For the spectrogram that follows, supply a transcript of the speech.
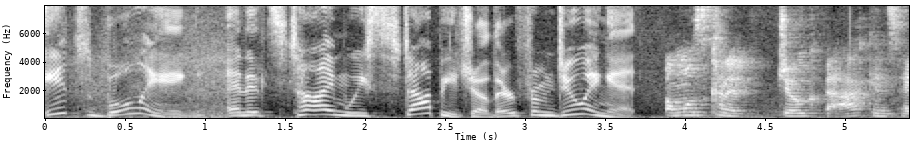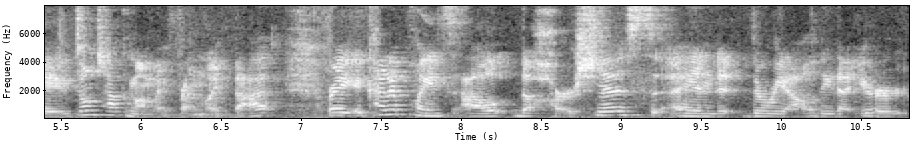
it's bullying, and it's time we stop each other from doing it. Almost kind of joke back and say, don't talk about my friend like that, right? It kind of points out the harshness and the reality that you're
